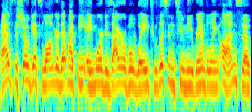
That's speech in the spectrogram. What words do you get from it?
as the show gets longer, that might be a more desirable way to listen to me rambling on. So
